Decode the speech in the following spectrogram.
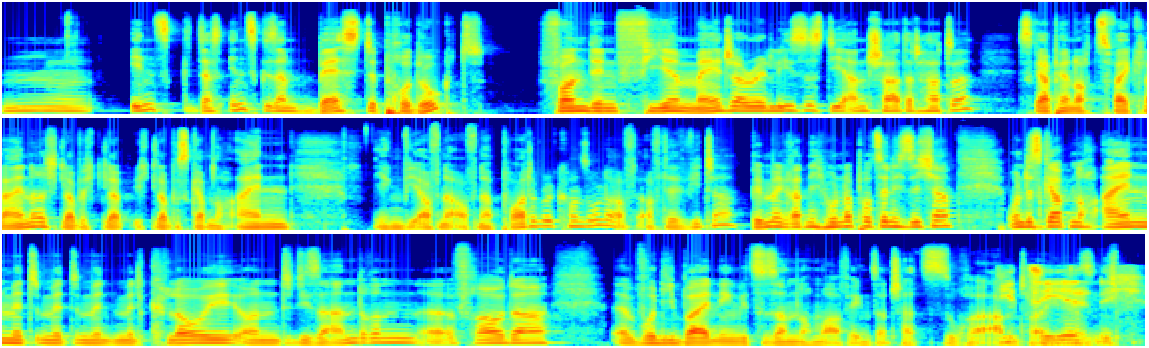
mh, mm, ins, das insgesamt beste Produkt von den vier Major Releases, die Uncharted hatte. Es gab ja noch zwei kleinere. Ich glaube, ich glaube, ich glaube, es gab noch einen irgendwie auf einer, auf einer Portable-Konsole, auf, auf der Vita. Bin mir gerade nicht hundertprozentig sicher. Und es gab noch einen mit, mit, mit, mit Chloe und dieser anderen äh, Frau da, äh, wo die beiden irgendwie zusammen nochmal auf irgendein Schatzsuche-Abenteuer Die zählen nicht.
